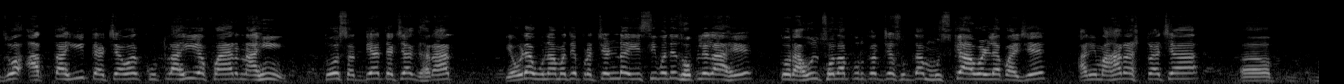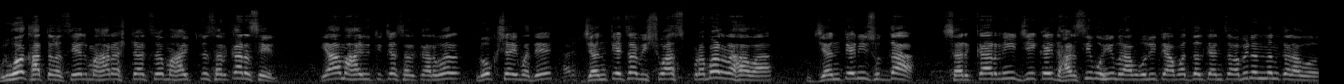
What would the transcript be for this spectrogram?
जो आत्ताही त्याच्यावर कुठलाही एफ आय आर नाही तो सध्या त्याच्या घरात एवढ्या उन्हामध्ये प्रचंड एसीमध्ये झोपलेला आहे. तो राहुल सोलापूरकरच्या सुद्धा मुसक्या आवडल्या पाहिजे. आणि महाराष्ट्राच्या गृह खातं असेल महाराष्ट्राचं महायुतीचं सरकार असेल या महायुतीच्या सरकारवर लोकशाहीमध्ये जनतेचा विश्वास प्रबळ राहावा. जनतेनी सुद्धा सरकारने जी काही धाडसी मोहीम राबवली त्याबद्दल त्यांचं अभिनंदन करावं.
